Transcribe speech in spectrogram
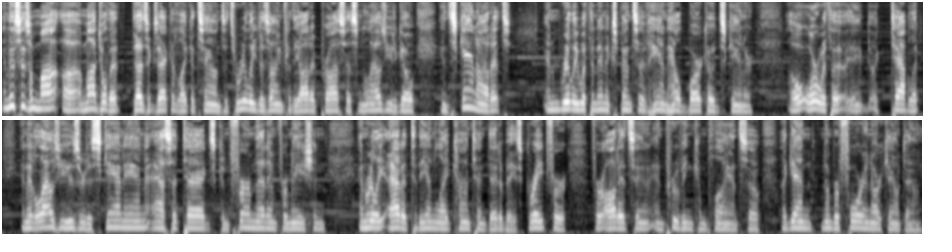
And this is a, mo- uh, a, module that does exactly like it sounds. It's really designed for the audit process and allows you to go and scan audits and really with an inexpensive handheld barcode scanner or with a, a, tablet, and it allows the user to scan in asset tags, confirm that information, and really add it to the Nlyte content database. Great for, for audits and, and proving compliance. So, again, number four in our countdown.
